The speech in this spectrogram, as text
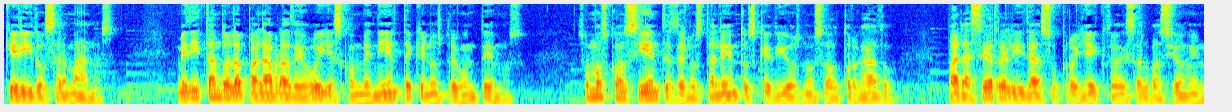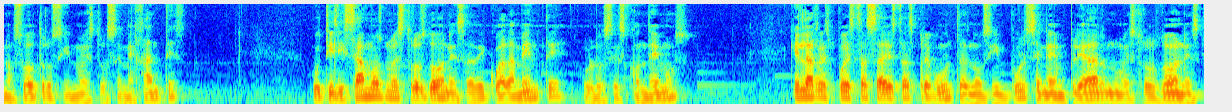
Queridos hermanos, meditando la palabra de hoy es conveniente que nos preguntemos, ¿somos conscientes de los talentos que Dios nos ha otorgado para hacer realidad su proyecto de salvación en nosotros y nuestros semejantes? ¿Utilizamos nuestros dones adecuadamente o los escondemos? Que las respuestas a estas preguntas nos impulsen a emplear nuestros dones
